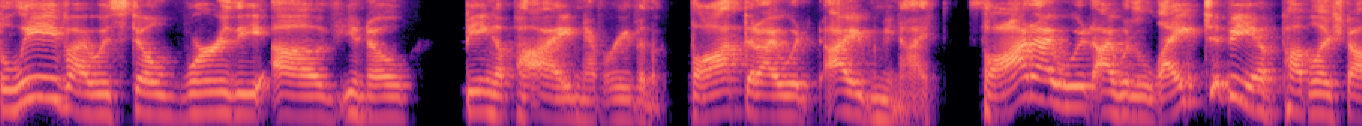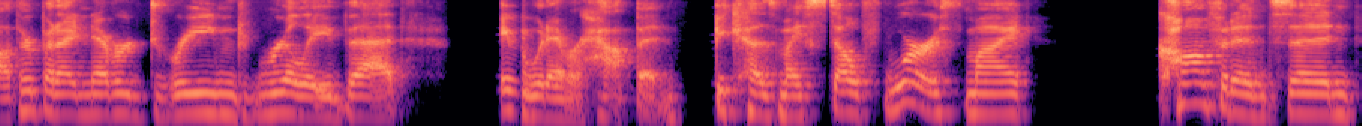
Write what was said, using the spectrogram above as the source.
believe I was still worthy of, you know, being a pie. Never even thought that I would. I mean, I thought I would. I would like to be a published author, but I never dreamed really that it would ever happen because my self worth, my confidence, and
